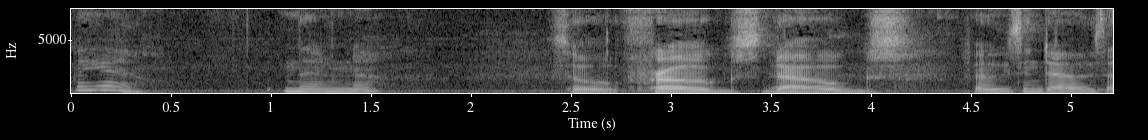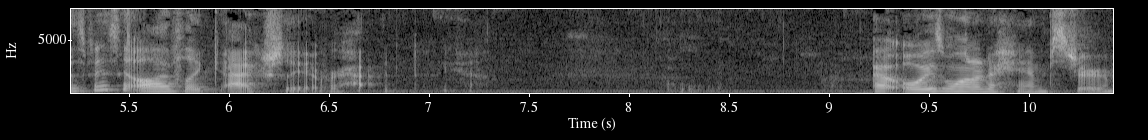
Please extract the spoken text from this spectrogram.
But yeah, and then uh, So frogs, dogs. Foes and does. That's basically all I've like actually ever had. Yeah. I always wanted a hamster,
